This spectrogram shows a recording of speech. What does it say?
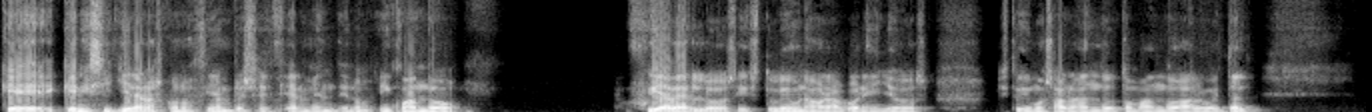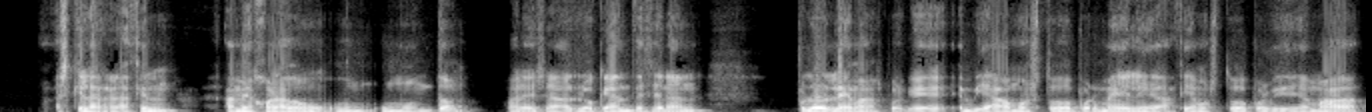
que, ni siquiera nos conocían presencialmente, ¿no? Y cuando fui a verlos y estuve una hora con ellos, estuvimos hablando, tomando algo y tal, es que la relación ha mejorado un, un montón, ¿vale? O sea, lo que antes eran problemas, porque enviábamos todo por mail y hacíamos todo por videollamada,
